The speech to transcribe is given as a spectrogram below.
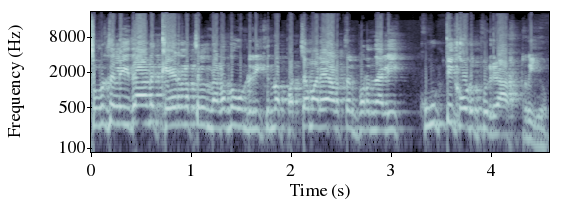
സുഹൃത്തുക്കളെ ഇതാണ് കേരളത്തിൽ നടന്നുകൊണ്ടിരിക്കുന്ന പച്ച മലയാളത്തിൽ പറഞ്ഞാൽ ഈ കൂട്ടിക്കൊടുപ്പ് രാഷ്ട്രീയം.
